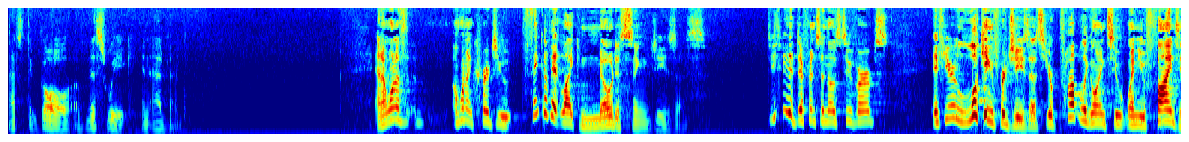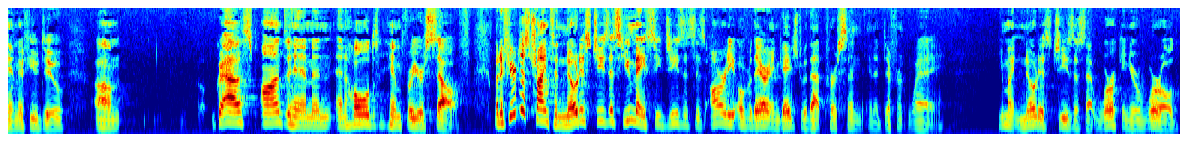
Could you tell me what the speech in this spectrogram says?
That's the goal of this week in Advent. And I want to, I want to encourage you, think of it like noticing Jesus. Do you see the difference in those two verbs? If you're looking for Jesus, you're probably going to, when you find him, if you do, um, grasp onto him and, and hold him for yourself. But if you're just trying to notice Jesus, you may see Jesus is already over there engaged with that person in a different way. You might notice Jesus at work in your world.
